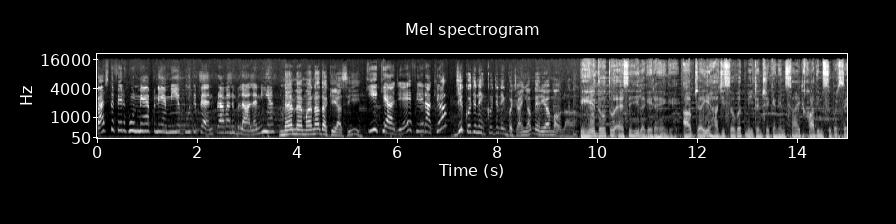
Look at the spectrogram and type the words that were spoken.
ਬਸ ਤੇ ਫਿਰ ਹੁਣ ਮੈਂ ਆਪਣੇ ਅੰਮੀ ਅਬੂ ਤੇ ਭੈਣ ਭਰਾਵਾਂ ਨੂੰ ਬੁਲਾ ਲੈਣੀ ਆ ਮੈਂ ਮਹਿਮਾਨਾਂ ਦਾ ਕਿਹਾ ਸੀ ਕੀ ਕਿਹਾ ਜੇ ਫਿਰ ਆਖਿਓ जी कुछ नहीं कुछ नहीं बचाइया मेरे या मौला ये दो तो ऐसे ही लगे रहेंगे आप जाइए हाजी सोबत meat and chicken inside Khadim super से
